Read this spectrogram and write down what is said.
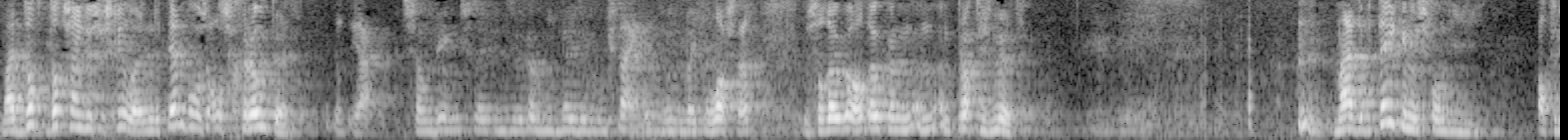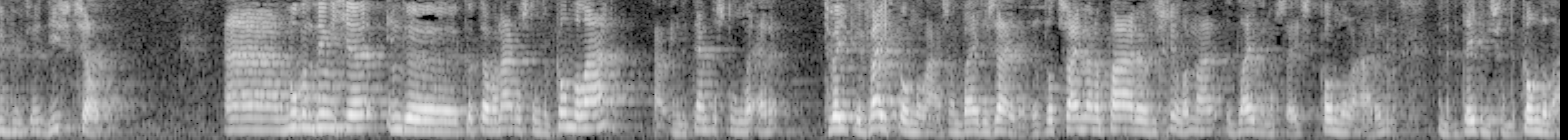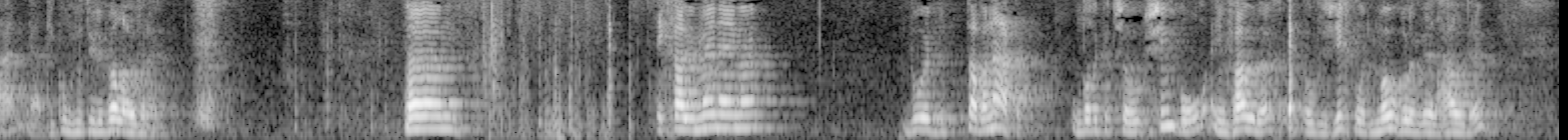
Maar dat, dat zijn dus verschillen. In de tempel is alles groter. Dat, ja, zo'n ding sleep je natuurlijk ook niet mee door de woestijn. Dat wordt een beetje lastig. Dus dat ook, had ook een, een, een praktisch nut. Maar de betekenis van die attributen, die is hetzelfde. Uh, nog een dingetje, in de tabernakel stond een kandelaar. Nou, in de tempel stonden er twee keer vijf kandelaars aan beide zijden. Dat, dat zijn maar een paar uh, verschillen, maar het blijven nog steeds kandelaren. En de betekenis van de kandelaar, ja, die komt natuurlijk wel overeen. Um, ik ga u meenemen door de tabernakel. Omdat ik het zo simpel, eenvoudig en overzichtelijk mogelijk wil houden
